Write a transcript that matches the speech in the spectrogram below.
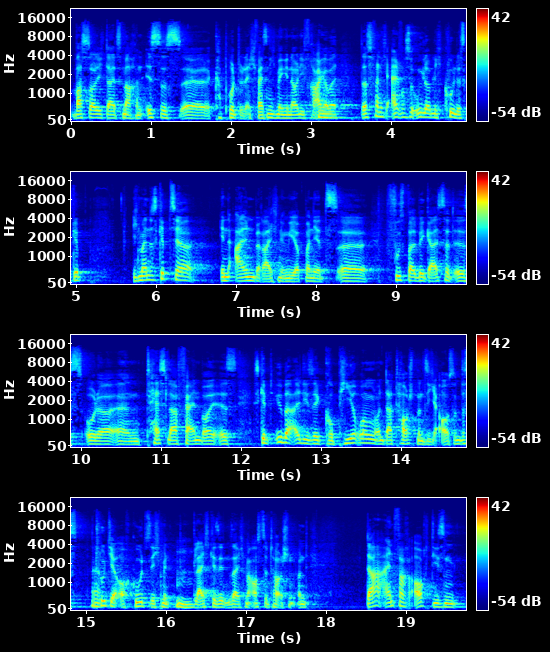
was soll ich da jetzt machen? Ist es äh, kaputt oder ich weiß nicht mehr genau die Frage, mhm. aber das fand ich einfach so unglaublich cool. Es gibt, ich meine, das gibt's ja in allen Bereichen irgendwie, ob man jetzt äh, Fußball begeistert ist oder ein Tesla-Fanboy ist. Es gibt überall diese Gruppierungen und da tauscht man sich aus. Und das ja. tut ja auch gut, sich mit mhm. Gleichgesinnten, sag ich mal, auszutauschen. Und da einfach auch diesen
